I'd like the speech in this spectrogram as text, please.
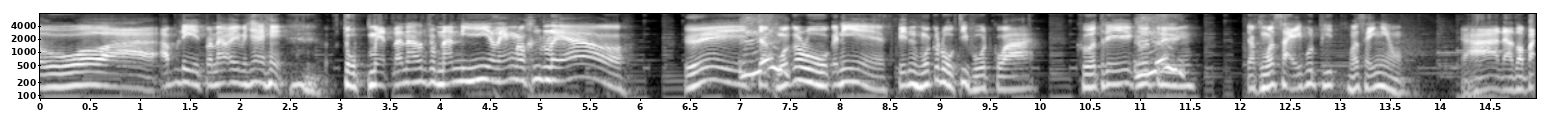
โอ้ว่าอัปเดตไปแล้วเอ้ไม่ใช่ จบแมตช์แล้วนะท่านผู้ชมนั้นนี้แรงเราขึ้นแล้วเฮ้ยจากหัวกระโหลกอันนี้เป็นหัวกระโหลกที่โหดกว่าเคอร์ทรเคอร์ตรึงจากหัวใสพูดพิษหัวใสเงียว อ่าด่านต่อไป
